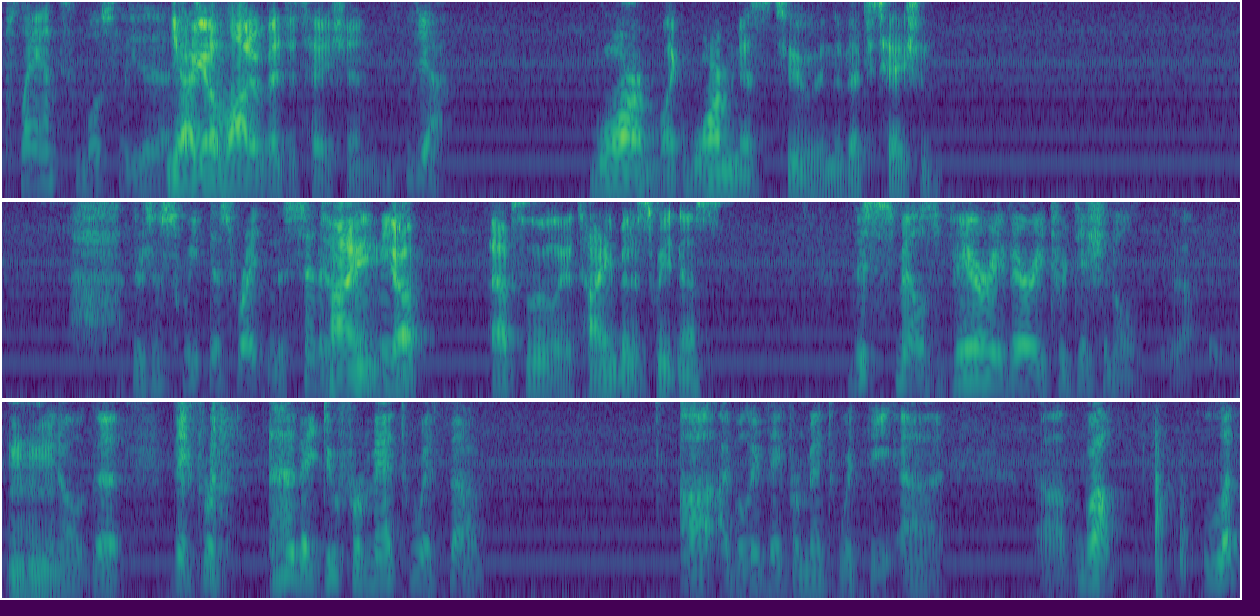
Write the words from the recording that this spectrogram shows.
plant, mostly the Yeah, I get a lot of vegetation. yeah. Warm, like warmness too in the vegetation. There's a sweetness right in the center. Tiny, yep. Absolutely. A tiny bit of sweetness. This smells very very traditional. Mhm. You know the they fer- they do ferment with. Uh, uh, I believe they ferment with the. Uh, uh, well, let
